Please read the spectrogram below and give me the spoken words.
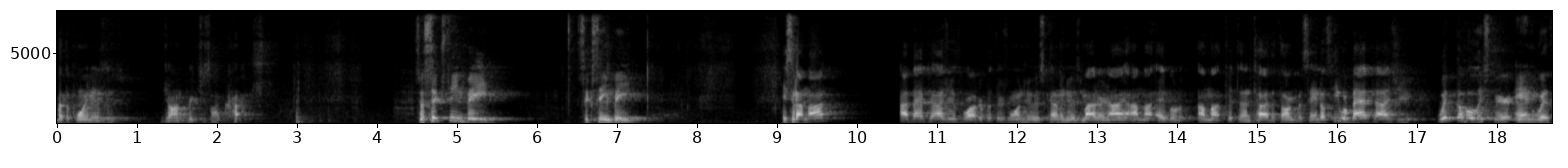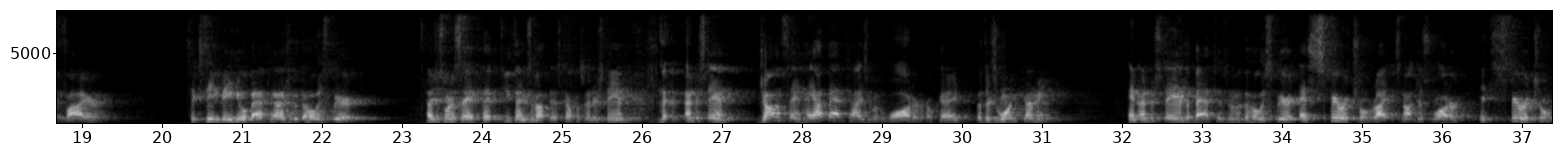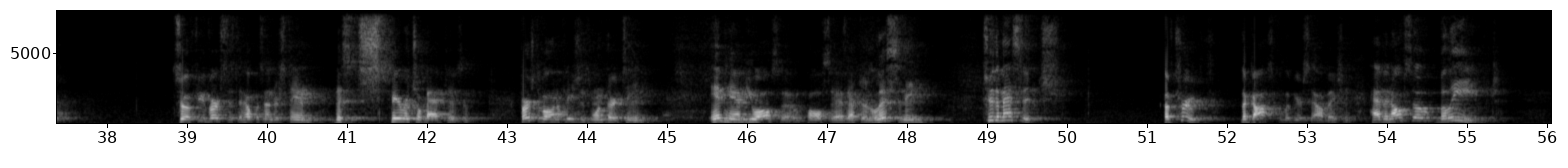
But the point is, is John preaches like Christ. So 16b 16b. He said, I'm not, I baptize you with water, but there's one who is coming who is mightier than I. I'm not able, to, I'm not fit to untie the thong of his sandals. He will baptize you with the Holy Spirit and with fire. 16b, he will baptize you with the Holy Spirit. I just want to say a few things about this to help us understand. Understand, John's saying, hey, I baptize you with water, okay? But there's one coming and understand the baptism of the Holy Spirit as spiritual, right? It's not just water, it's spiritual. So, a few verses to help us understand this spiritual baptism. First of all, in Ephesians 1:13, in him you also, Paul says, after listening to the message of truth, the gospel of your salvation, having also believed,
